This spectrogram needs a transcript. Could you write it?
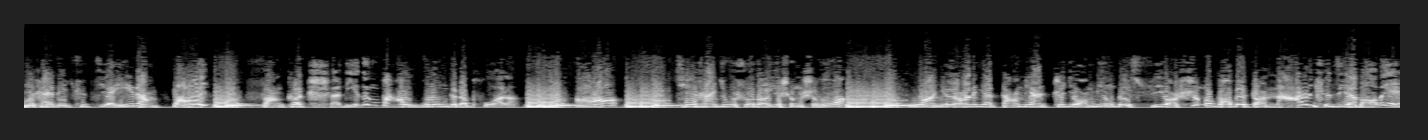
你还得去借一张宝，方可彻底能把乌龙给他破了。啊！秦汉就说到一声：“师傅，望你老人家当面指教明白，需要什么宝贝，到哪儿去借宝贝？”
